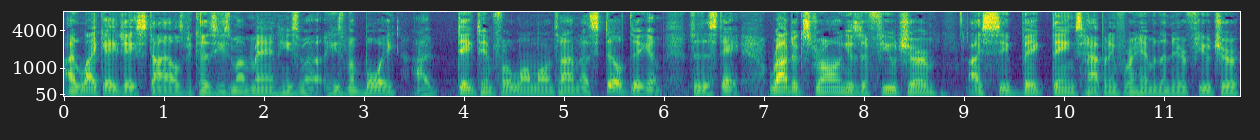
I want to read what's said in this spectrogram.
I like AJ Styles because he's my man. He's my he's my boy. I digged him for a long, long time, and I still dig him to this day. Roderick Strong is the future. I see big things happening for him in the near future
